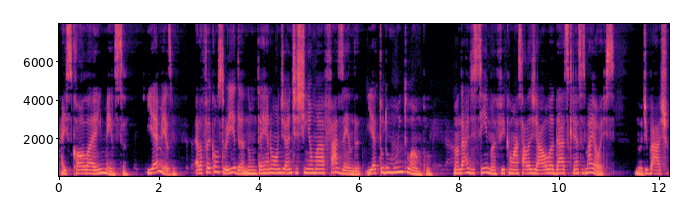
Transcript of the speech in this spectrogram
A escola é imensa. E é mesmo. Ela foi construída num terreno onde antes tinha uma fazenda e é tudo muito amplo. No andar de cima ficam as salas de aula das crianças maiores. No de baixo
